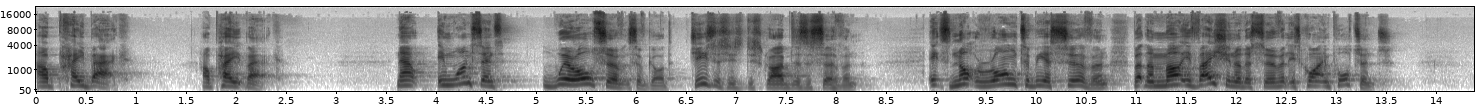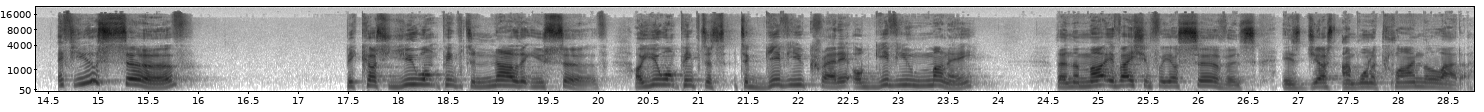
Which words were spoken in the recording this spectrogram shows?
I'll pay back. I'll pay it back. Now, in one sense, we're all servants of God. Jesus is described as a servant. It's not wrong to be a servant, but the motivation of the servant is quite important. If you serve because you want people to know that you serve, or you want people to, to give you credit or give you money, then the motivation for your servants is just, I want to climb the ladder.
